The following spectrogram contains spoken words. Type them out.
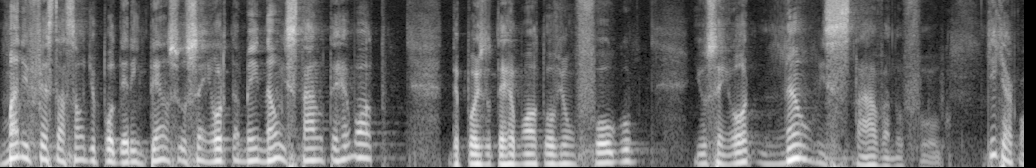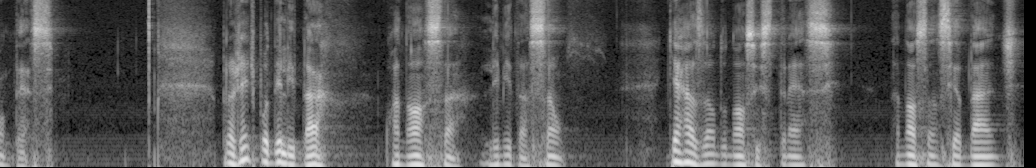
manifestação de poder intenso. O Senhor também não está no terremoto. Depois do terremoto houve um fogo e o Senhor não estava no fogo. O que, que acontece? Para a gente poder lidar com a nossa limitação, que é a razão do nosso estresse, da nossa ansiedade,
